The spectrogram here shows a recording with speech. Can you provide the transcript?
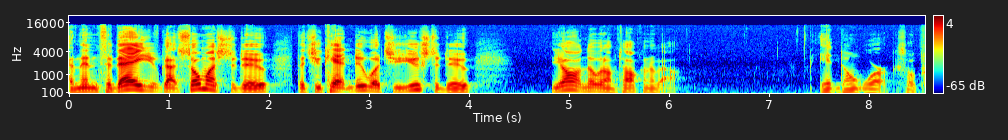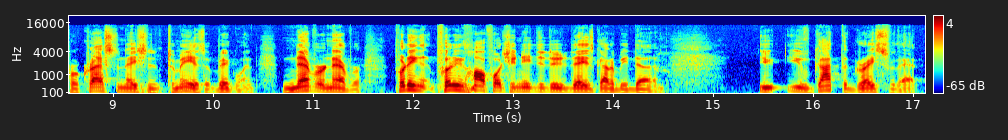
And then today you've got so much to do that you can't do what you used to do Y'all know what I'm talking about. It don't work. So procrastination to me is a big one. Never, never. Putting, putting off what you need to do today has got to be done. You, you've got the grace for that.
